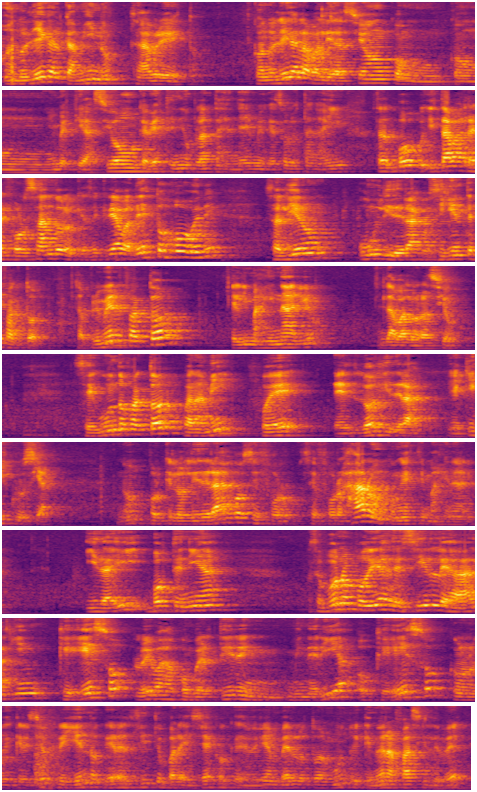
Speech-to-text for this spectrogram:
Cuando llega el camino, se abre esto. Cuando llega la validación con, con investigación, que habías tenido plantas endémicas, que solo están ahí, vos estabas reforzando lo que se creaba de estos jóvenes, salieron un liderazgo, siguiente factor. El primer factor, el imaginario, la valoración. Segundo factor, para mí, fue el, los liderazgos, y aquí es crucial, ¿no? porque los liderazgos se, se forjaron con este imaginario. Y de ahí vos tenías, o sea, no podías decirle a alguien que eso lo ibas a convertir en minería o que eso, con lo que creció creyendo que era el sitio paradisíaco que deberían verlo todo el mundo y que no era fácil de ver,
